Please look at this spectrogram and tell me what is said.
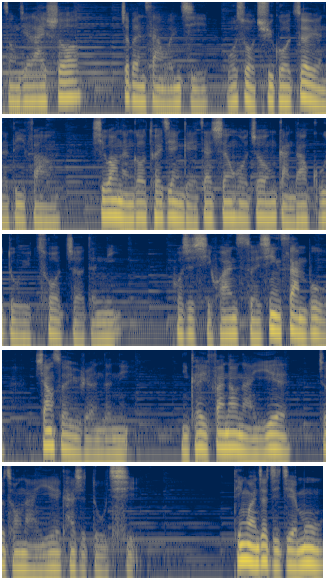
总结来说，这本散文集我所去过最远的地方，希望能够推荐给在生活中感到孤独与挫折的你，或是喜欢随性散步、相随与人的你。你可以翻到哪一页，就从哪一页开始读起。听完这集节目，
